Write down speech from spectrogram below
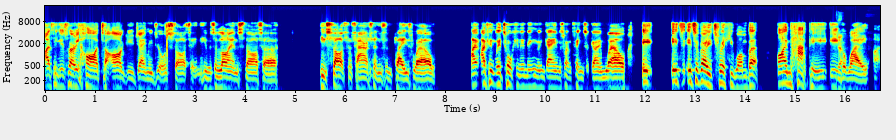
I think it's very hard to argue Jamie George starting. He was a Lion starter. He starts for Saracens and plays well. I, I think we're talking in England games when things are going well. It, it's it's a very tricky one, but I'm happy either yeah. way. I,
